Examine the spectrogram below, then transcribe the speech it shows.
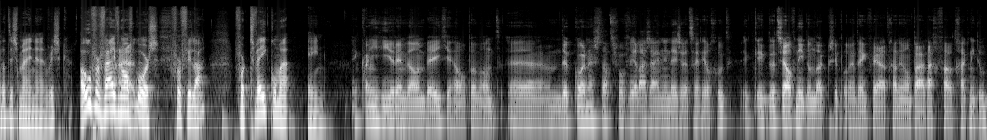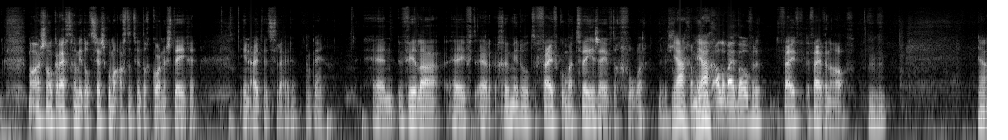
Dat is mijn risk. Over 5,5 Maar, eh, koers voor Villa. Voor 2,1. Ik kan je hierin wel een beetje helpen, want ehm, de cornerstats voor Villa zijn in deze wedstrijd heel goed. Ik, ik doe het zelf niet, omdat ik simpelweg denk van ja, het gaat nu al een paar dagen fout, ga ik niet doen. Maar Arsenal krijgt gemiddeld 6,28 corners tegen in uitwedstrijden. Oké. En Villa heeft er gemiddeld 5,72 voor. Dus Ja, gemiddeld ja. allebei boven de 5, 5,5. Mhm. Ja,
